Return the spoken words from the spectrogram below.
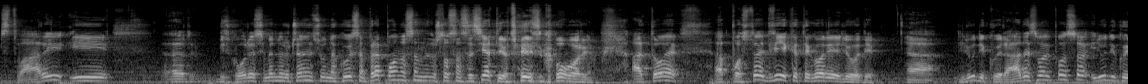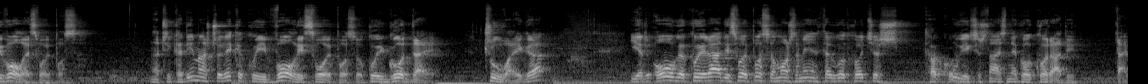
stvari i e, izgovorio sam jednu rečenicu na koju sam preponosan što sam se sjetio da izgovorim. A to je, a, postoje dvije kategorije ljudi. A, ljudi koji rade svoj posao i ljudi koji vole svoj posao. Znači, kad imaš čovjeka koji voli svoj posao, koji god da je, čuvaj ga, jer ovoga koji radi svoj posao možeš zamijeniti kad god hoćeš, Tako je. uvijek ćeš naći nekoga ko radi taj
